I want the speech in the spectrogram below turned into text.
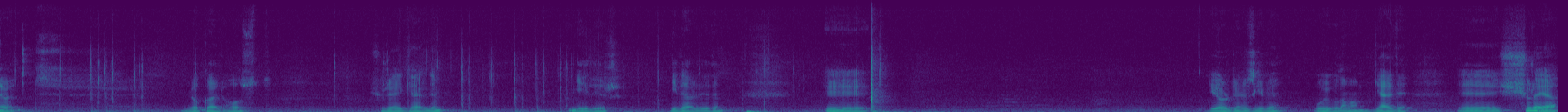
Evet. Localhost Şuraya geldim. Gelir. Gider dedim. Ee, gördüğünüz gibi uygulamam geldi. Ee, şuraya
